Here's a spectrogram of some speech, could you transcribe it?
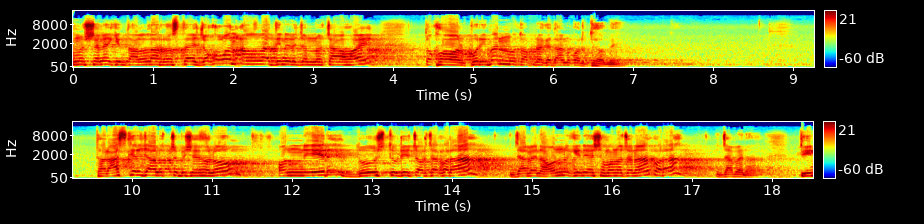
সমস্যা নেই, কিন্তু আল্লাহর রাস্তায় যখন আল্লাহ দিনের জন্য চাওয়া হয়, তখন পরিমাণ মতো আপনাকে দান করতে হবে। তাহলে আজকের যে আলোচ্য বিষয় হলো, অন্যের দোষ ত্রুটি চর্চা করা যাবে না, অন্যকে নিয়ে সমালোচনা করা যাবে না। তিন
